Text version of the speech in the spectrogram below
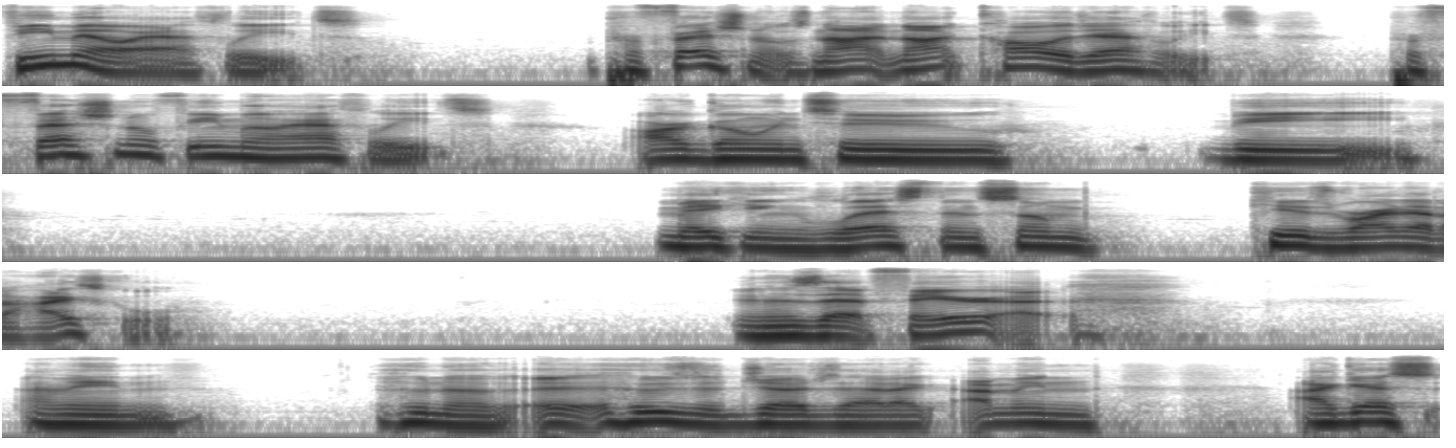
female athletes, professionals, not not college athletes, professional female athletes are going to be making less than some kids right out of high school. And is that fair? I, I mean, who knows? Uh, who's to judge that? I, I mean, I guess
